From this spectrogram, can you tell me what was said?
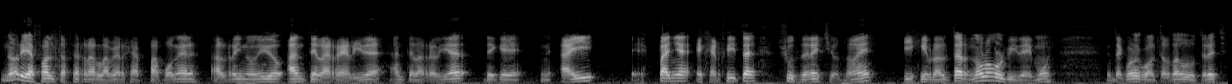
No haría falta cerrar la verja para poner al Reino Unido ante la realidad, ante la realidad de que ahí España ejercita sus derechos, ¿no es? Y Gibraltar, no lo olvidemos, de acuerdo con el Tratado de Utrecht,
